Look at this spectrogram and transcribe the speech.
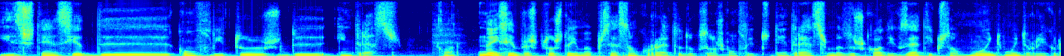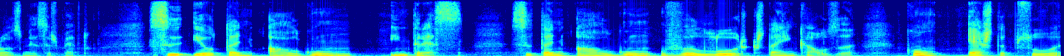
existência de conflitos de interesses. Claro. Nem sempre as pessoas têm uma percepção correta do que são os conflitos de interesses, mas os códigos éticos são muito, muito rigorosos nesse aspecto. Se eu tenho algum interesse, se tenho algum valor que está em causa com esta pessoa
